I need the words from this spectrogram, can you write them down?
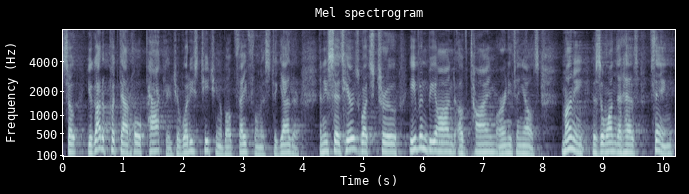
So you got to put that whole package of what he's teaching about faithfulness together. And he says, here's what's true, even beyond of time or anything else. Money is the one that has thing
